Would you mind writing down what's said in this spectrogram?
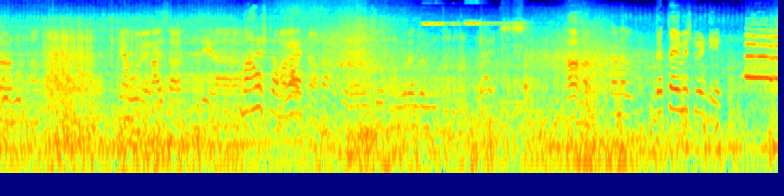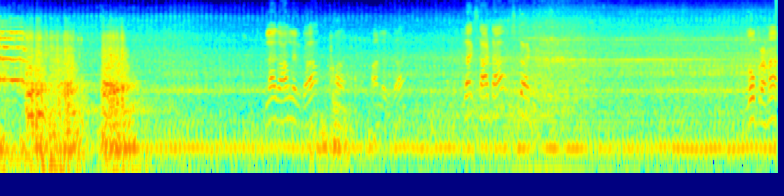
हाँ, क्या ऊर आहे राजस्थान ते रा- महाराष्ट्र महाराष्ट्र महाराष्ट्र. हाँ हाँ Datta M S twenty eight black ஆன்ல இருக்கா ஆன்ல இருக்கா பிளாக் ஸ்டார்ட்டா ஸ்டார்ட் கோபுரானா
